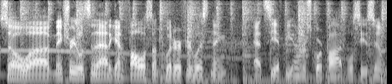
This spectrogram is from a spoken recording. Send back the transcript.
So uh, make sure you listen to that. Again, follow us on Twitter if you're listening at CFB underscore pod. We'll see you soon.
